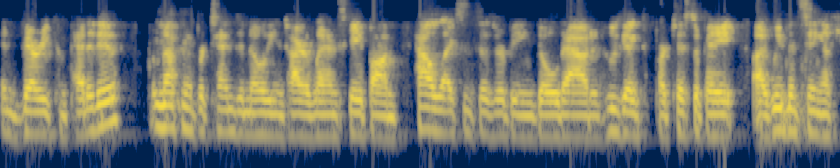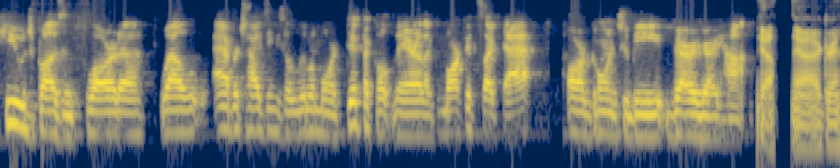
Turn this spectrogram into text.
and very competitive. I'm not going to pretend to know the entire landscape on how licenses are being doled out and who's getting to participate. Uh, we've been seeing a huge buzz in Florida. Well, advertising is a little more difficult there. Like markets like that are going to be very, very hot. Yeah, yeah, I agree.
